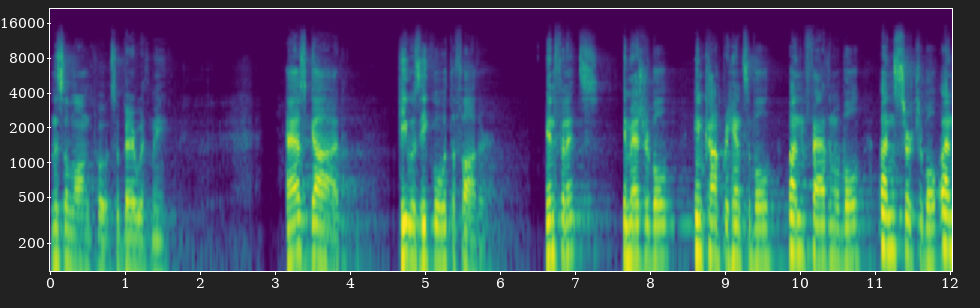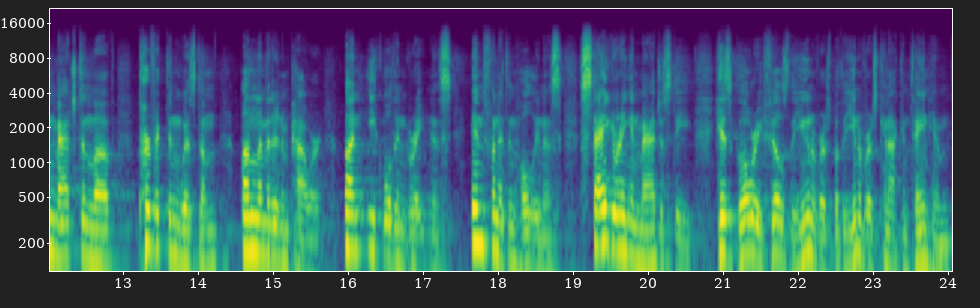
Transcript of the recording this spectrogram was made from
and this is a long quote, so bear with me. As God, he was equal with the Father, infinite, immeasurable, incomprehensible, unfathomable, unsearchable, unmatched in love, perfect in wisdom, unlimited in power, unequaled in greatness, infinite in holiness, staggering in majesty. His glory fills the universe, but the universe cannot contain him.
